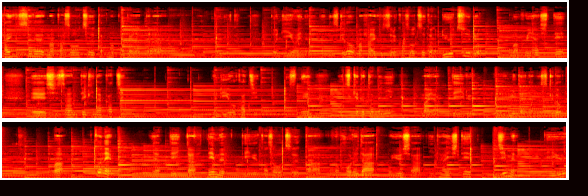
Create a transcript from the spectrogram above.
配布する、まあ、仮想通貨、まあ、今回だったら、ドニーか、ドニー ON なんですけど、まあ、配布する仮想通貨の流通量を、ま、増やして、えー、資産的な価値ま利用価値ですね。をつけるために、まあ、やっているみたいなんですけど、まあ、去年やっていた NEM っていう仮想通貨のホルダー保有者に対して JIM っていう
